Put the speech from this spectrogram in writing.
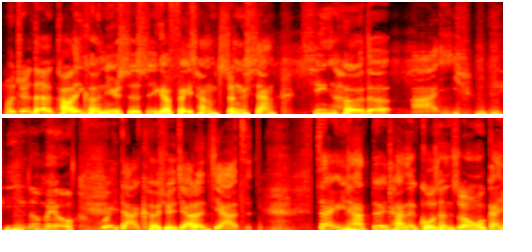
我觉得考里科女士是一个非常正向、亲和的阿姨，一点都没有伟大科学家的架子。在与她对谈的过程中，我感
